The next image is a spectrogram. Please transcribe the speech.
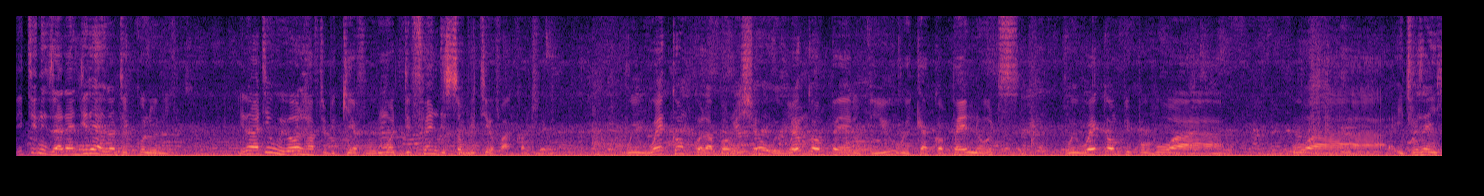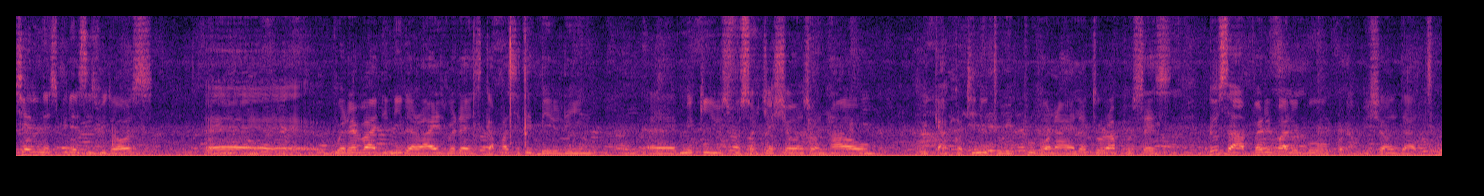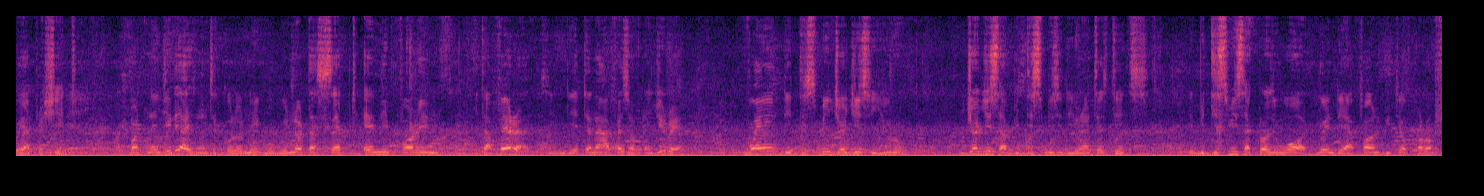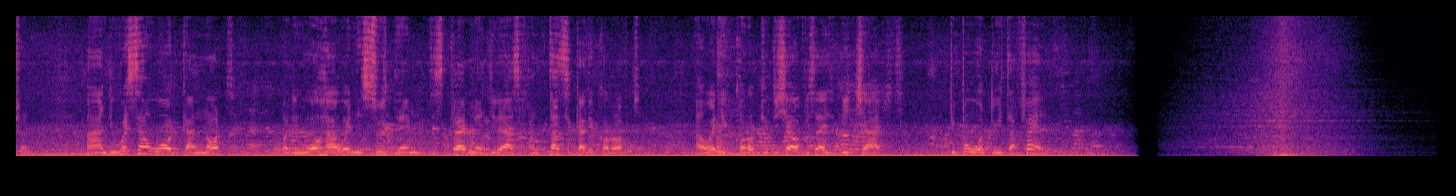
The thing is that Nigeria is not a colony. You know, I think we all have to be careful. We must defend the sovereignty of our country. We welcome collaboration, we welcome peer review, we can compare notes, we welcome people who are who are interested in sharing experiences with us, uh, wherever the need arises, whether it's capacity building, uh, making useful suggestions on how we can continue to improve on our electoral process. Those are very valuable contributions that we appreciate. But Nigeria is not a colony. We will not accept any foreign interference in the internal affairs of Nigeria. When they dismiss judges in Europe, judges have been dismissed in the United States. They've been dismissed across the world when they are found guilty of corruption. And the Western world cannot, or the world, when it suits them, describe Nigeria as fantastically corrupt. And when a corrupt judicial officer is being charged, people want to interfere.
